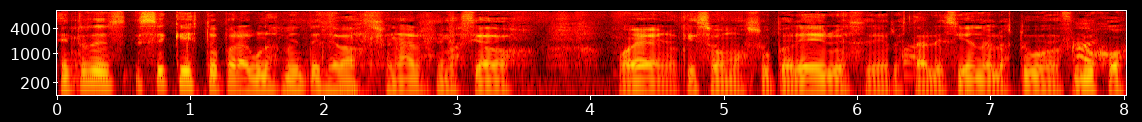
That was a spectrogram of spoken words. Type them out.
Entonces sé que esto para algunas mentes le va a sonar demasiado bueno, que somos superhéroes eh, restableciendo los tubos de flujo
